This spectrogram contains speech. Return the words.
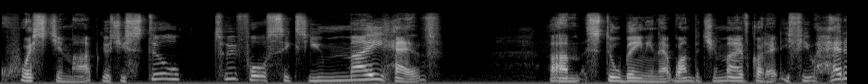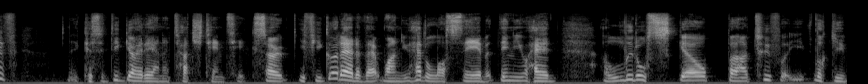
Question mark because you still 246 you may have um, still been in that one but you may have got out. If you had of because it did go down and touch 10 ticks so if you got out of that one you had a loss there but then you had a little scalp uh, two foot look you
